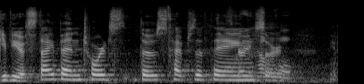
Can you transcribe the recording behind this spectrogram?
give you a stipend towards those types of things? Very helpful. Or, yeah.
